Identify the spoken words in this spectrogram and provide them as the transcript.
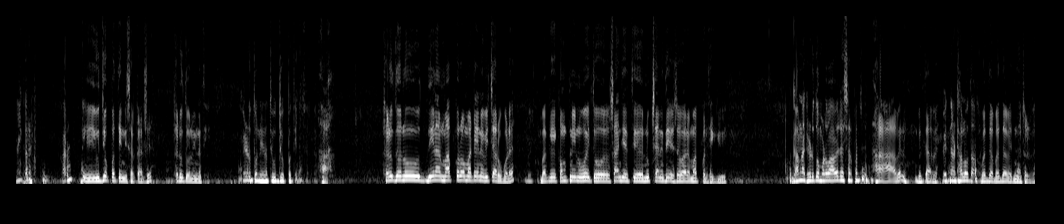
નહીં કરે? કારણ? એ ઉદ્યોગપતિની સરકાર છે. ખેડૂતોની નથી. ખેડૂતોની નથી ઉદ્યોગપતિની સરકાર. હા. ખેડૂતોનું દેણાણ માફ કરવા માટે એને વિચારવું પડે. બાકી કંપનીનું હોય તો સાંજે નુકસાની થઈ સવારે માફ કરી થઈ ગયું. ગામના ખેડૂતો મળવા આવે છે સરપંચ? હા હા આવે ને. બધા આવે. વેદના ઠાલવતા બધા બધા વેદના ઠાલવે.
